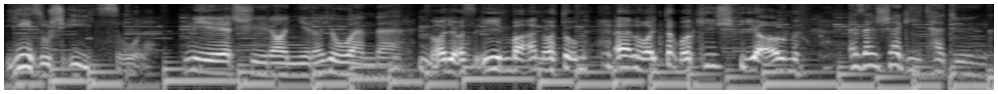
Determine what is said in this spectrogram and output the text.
Jézus így szól. Miért sír annyira, jó ember? Nagy az én bánatom, elhagytam a kisfiam. Ezen segíthetünk.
